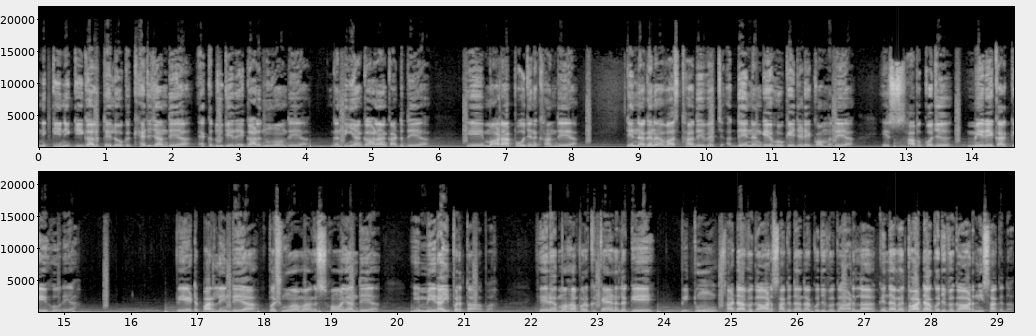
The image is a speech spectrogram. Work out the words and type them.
ਨਿੱਕੀ ਨਿੱਕੀ ਗੱਲ ਤੇ ਲੋਕ ਖਿੱਚ ਜਾਂਦੇ ਆ, ਇੱਕ ਦੂਜੇ ਦੇ ਗਲ ਨੂੰ ਆਉਂਦੇ ਆ, ਗੰਦੀਆਂ ਗਾਲਾਂ ਕੱਢਦੇ ਆ। ਇਹ ਮਾੜਾ ਭੋਜਨ ਖਾਂਦੇ ਆ ਤੇ ਨਗਨ ਅਵਸਥਾ ਦੇ ਵਿੱਚ ਅੱਧੇ ਨੰਗੇ ਹੋ ਕੇ ਜਿਹੜੇ ਘੁੰਮਦੇ ਆ, ਇਹ ਸਭ ਕੁਝ ਮੇਰੇ ਕਰਕੇ ਹੀ ਹੋ ਰਿਹਾ। ਪੇਟ ਭਰ ਲੈਂਦੇ ਆ, ਪਸ਼ੂਆਂ ਵਾਂਗ ਸੌ ਜਾਂਦੇ ਆ, ਇਹ ਮੇਰਾ ਹੀ ਪ੍ਰਤਾਪ ਆ। ਫਿਰ ਮਹਾਪੁਰਖ ਕਹਿਣ ਲੱਗੇ ਵੀ ਤੂੰ ਸਾਡਾ ਵਿਗਾੜ ਸਕਦਾ ਤਾਂ ਕੁਝ ਵਿਗਾੜ ਲਾ, ਕਹਿੰਦਾ ਮੈਂ ਤੁਹਾਡਾ ਕੁਝ ਵਿਗਾੜ ਨਹੀਂ ਸਕਦਾ।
